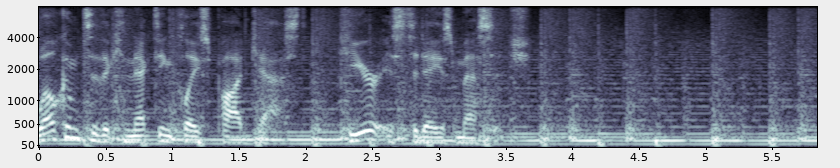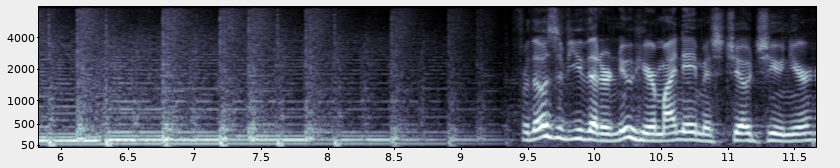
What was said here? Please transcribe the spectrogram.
Welcome to the Connecting Place podcast. Here is today's message. For those of you that are new here, my name is Joe Jr.,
